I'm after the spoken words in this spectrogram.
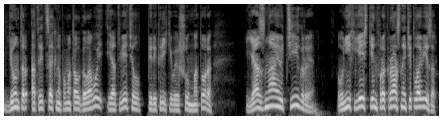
Гюнтер отрицательно помотал головой и ответил, перекрикивая шум мотора, «Я знаю, тигры!» У них есть инфракрасный тепловизор.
